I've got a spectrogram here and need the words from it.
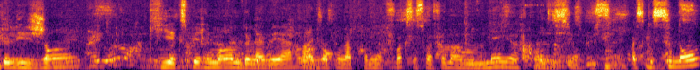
que les gens qui expérimentent de la VR, par exemple, pour la première fois, que ce soit fait dans les meilleures conditions possibles. Parce que sinon,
